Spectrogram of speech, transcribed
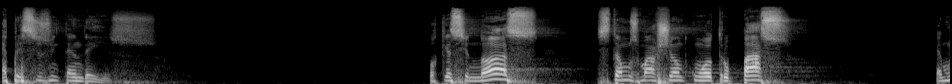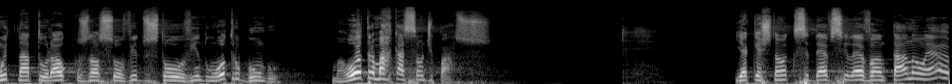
É preciso entender isso. Porque se nós estamos marchando com outro passo, é muito natural que os nossos ouvidos estão ouvindo um outro bumbo, uma outra marcação de passos. E a questão é que se deve se levantar não é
